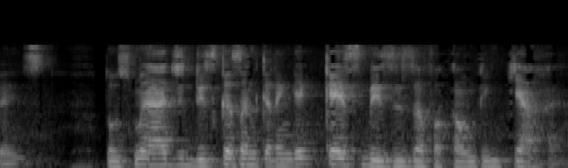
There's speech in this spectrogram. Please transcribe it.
बेस तो उसमें आज डिस्कशन करेंगे कैश बेसिस ऑफ़ अकाउंटिंग क्या है।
